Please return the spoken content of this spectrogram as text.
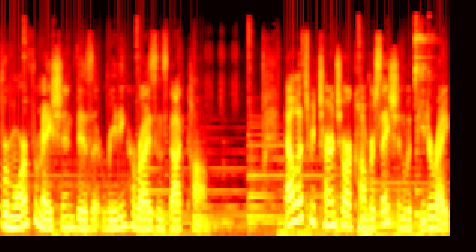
For more information, visit readinghorizons.com. Now let's return to our conversation with Peter Wright.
